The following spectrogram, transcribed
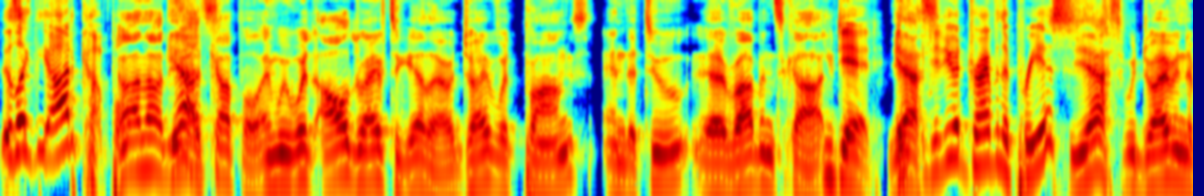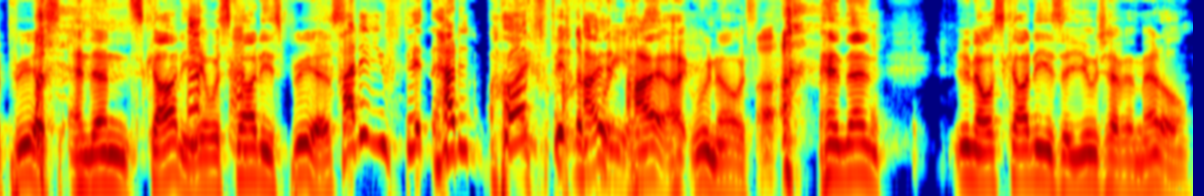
It's like the Odd Couple. no, no, the Yes. odd couple, and we would all drive together. I would drive with Prongs and the two uh, Rob and Scott. You did. And Yes. Did you drive in the Prius? Yes, we drive in the Prius, and then Scotty. It was Scotty's Prius. How did you fit? How did Prongs fit in the I- Prius? I, I, who knows? Uh, and then, you know, Scotty is a huge heavy metal,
